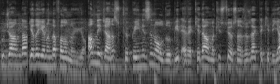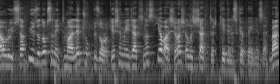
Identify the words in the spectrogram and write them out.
kucağında ya da yanında falan uyuyor. Anlayacağınız köpeğinizin olduğu bir eve kedi almak istiyorsanız özellikle kedi yavruysa %90 ihtimalle çok bir zorluk yaşamayacaksınız. Yavaş yavaş alışacaktır kediniz köpeğinize. Ben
